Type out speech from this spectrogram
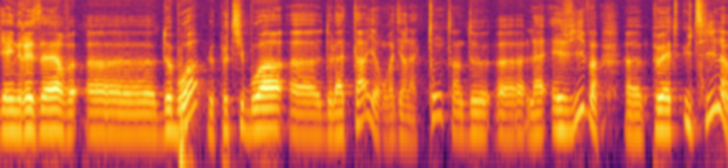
y a une réserve euh, de bois. Le petit bois de la taille, on va dire la tonte hein, de la haie vive, peut être utile.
